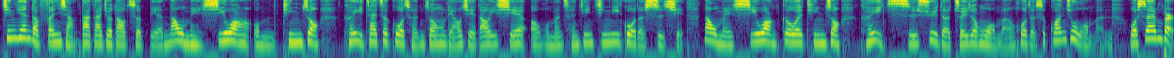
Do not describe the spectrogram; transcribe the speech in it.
今天的分享大概就到这边。那我们也希望我们的听众可以在这过程中了解到一些呃我们曾经经历过的事情。那我们也希望各位听众可以持续的追踪我们，或者是关注我们。我是 Amber，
